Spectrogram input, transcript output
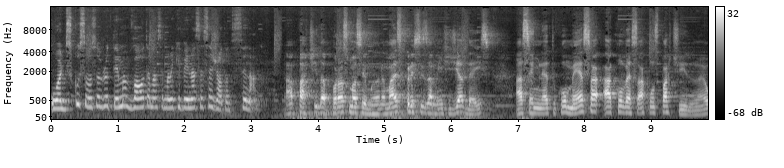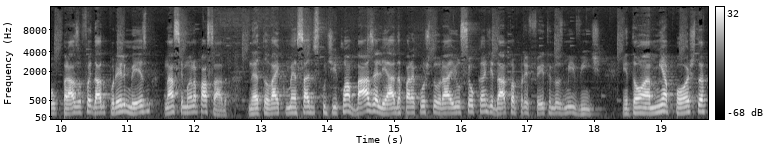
a discussão sobre o tema volta na semana que vem na CCJ do Senado. A partir da próxima semana, mais precisamente dia 10, a Semineto começa a conversar com os partidos. Né? O prazo foi dado por ele mesmo na semana passada. Neto vai começar a discutir com a base aliada para costurar o seu candidato a prefeito em 2020. Então a minha aposta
